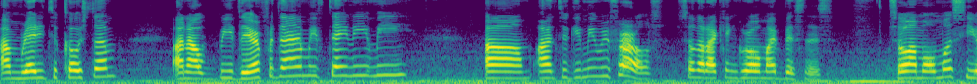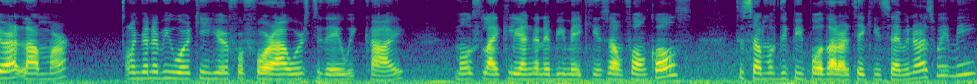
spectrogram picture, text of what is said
I'm ready to coach them, and I'll be there for them if they need me, um, and to give me referrals so that I can grow my business. So I'm almost here at Landmark. I'm going to be working here for four hours today with Kai. Most likely, I'm going to be making some phone calls to some of the people that are taking seminars with me.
